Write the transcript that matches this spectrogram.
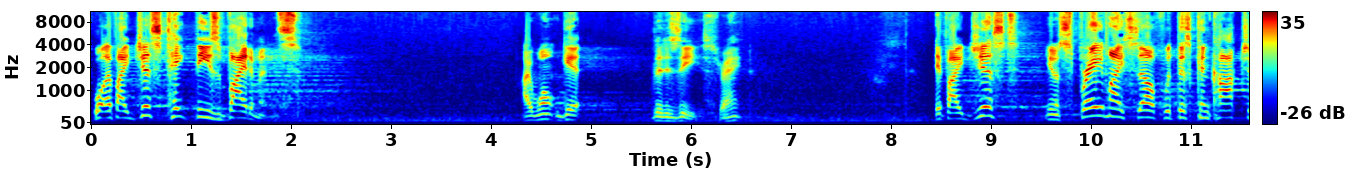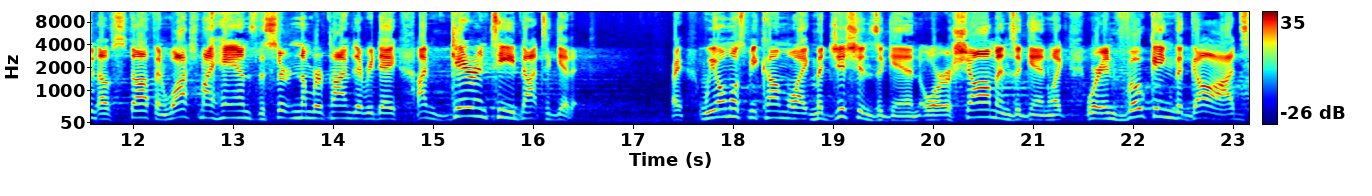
Well, if I just take these vitamins, I won't get the disease, right? If I just you know, spray myself with this concoction of stuff and wash my hands the certain number of times every day, I'm guaranteed not to get it. Right? We almost become like magicians again or shamans again. Like we're invoking the gods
